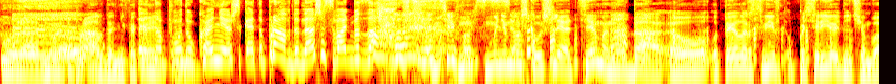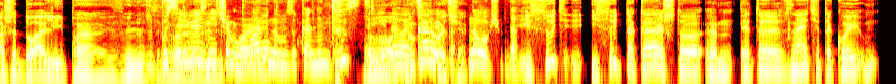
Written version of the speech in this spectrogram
Ура, ну это правда, никакая... Это, ну, конечно, это правда, наша свадьба завтра. Мы, мы немножко ушли от темы, но да, э, у Тейлор Свифт посерьезнее, чем ваша Дуалипа, извините. Посерьезнее, чем половина музыкальной индустрии. Вот, ну, короче. Ну, в общем, да. И суть, и суть такая, что эм, это, знаете, такой,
